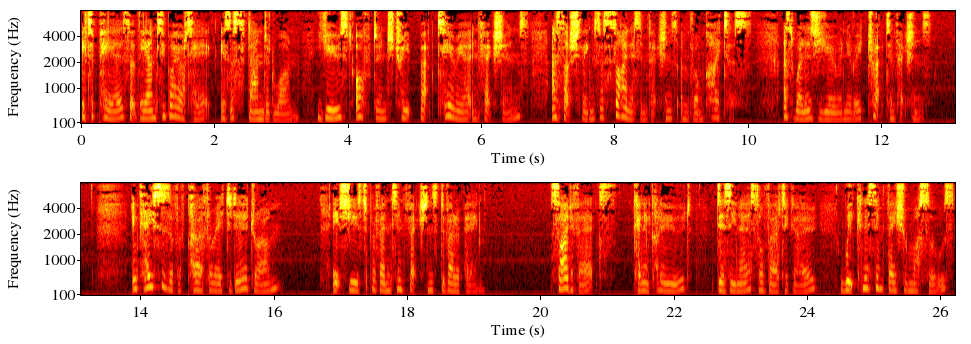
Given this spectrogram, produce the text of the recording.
It appears that the antibiotic is a standard one, used often to treat bacteria infections and such things as sinus infections and bronchitis, as well as urinary tract infections. In cases of a perforated eardrum, it's used to prevent infections developing. Side effects can include dizziness or vertigo, weakness in facial muscles,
